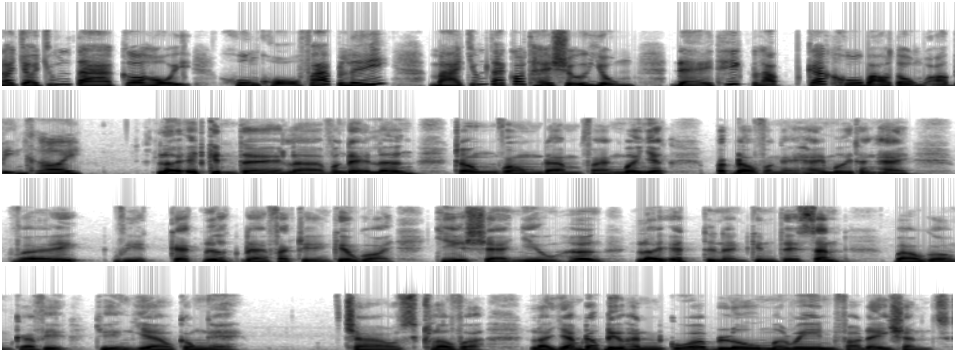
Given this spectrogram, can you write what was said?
nó cho chúng ta cơ hội khuôn khổ pháp lý mà chúng ta có thể sử dụng để thiết lập các khu bảo tồn ở biển khơi. Lợi ích kinh tế là vấn đề lớn trong vòng đàm phán mới nhất bắt đầu vào ngày 20 tháng 2 với việc các nước đang phát triển kêu gọi chia sẻ nhiều hơn lợi ích từ nền kinh tế xanh, bao gồm cả việc chuyển giao công nghệ. Charles Clover là giám đốc điều hành của Blue Marine Foundations.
